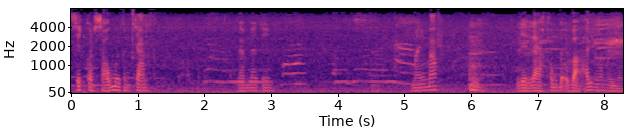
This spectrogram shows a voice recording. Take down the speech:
Xích còn 60 phần trăm. Lam đây tên máy móc. Liền lạc không bể vỡ gì không mọi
